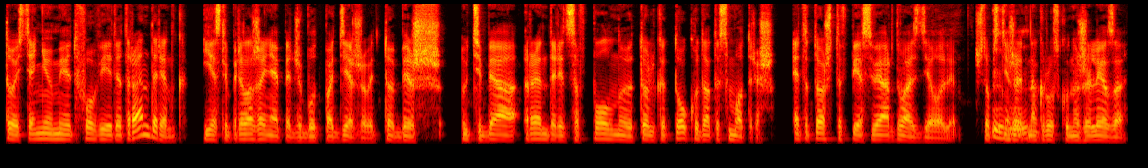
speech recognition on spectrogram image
то есть они умеют foveated rendering, если приложение, опять же, будут поддерживать, то бишь у тебя рендерится в полную только то, куда ты смотришь. Это то, что в PSVR 2 сделали, чтобы Мгм. снижать нагрузку на железо.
